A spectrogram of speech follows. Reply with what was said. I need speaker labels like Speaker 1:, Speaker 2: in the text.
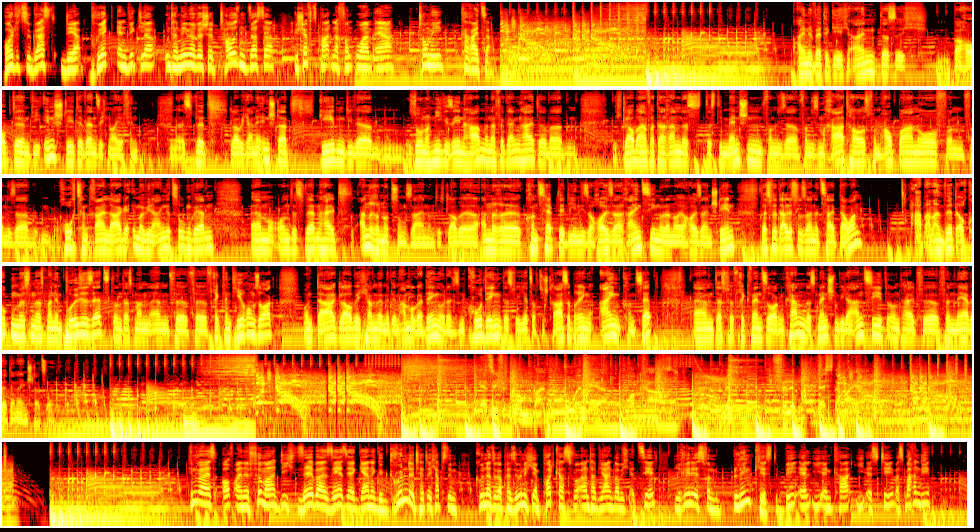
Speaker 1: Heute zu Gast der Projektentwickler, unternehmerische Tausendsasser, Geschäftspartner von OMR, Tommy Kareizer.
Speaker 2: Eine Wette gehe ich ein, dass ich behaupte, die Innenstädte werden sich neu erfinden. Es wird, glaube ich, eine Innenstadt geben, die wir so noch nie gesehen haben in der Vergangenheit, aber ich glaube einfach daran, dass, dass die Menschen von dieser, von diesem Rathaus, vom Hauptbahnhof, von, von dieser hochzentralen Lage immer wieder angezogen werden. Ähm, und es werden halt andere Nutzungen sein. Und ich glaube, andere Konzepte, die in diese Häuser reinziehen oder neue Häuser entstehen. Das wird alles so seine Zeit dauern. Aber man wird auch gucken müssen, dass man Impulse setzt und dass man ähm, für, für Frequentierung sorgt. Und da, glaube ich, haben wir mit dem Hamburger Ding oder diesem Co-Ding, das wir jetzt auf die Straße bringen, ein Konzept, ähm, das für Frequenz sorgen kann, das Menschen wieder anzieht und halt für, für einen Mehrwert in der Innenstadt sorgt.
Speaker 1: Hinweis auf eine Firma, die ich selber sehr, sehr gerne gegründet hätte. Ich habe es dem Gründer sogar persönlich hier im Podcast vor anderthalb Jahren, glaube ich, erzählt. Die Rede ist von Blinkist, B-L-I-N-K-I-S-T. Was machen die?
